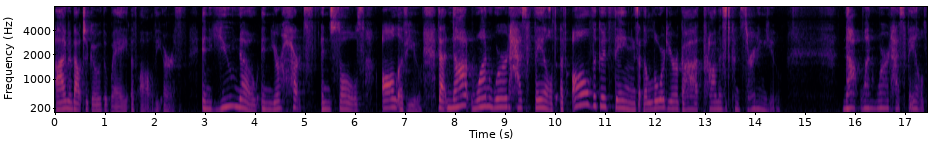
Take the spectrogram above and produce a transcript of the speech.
I'm about to go the way of all the earth. And you know in your hearts and souls, all of you, that not one word has failed of all the good things that the Lord your God promised concerning you. Not one word has failed.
